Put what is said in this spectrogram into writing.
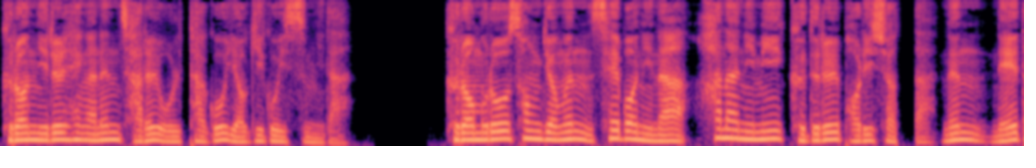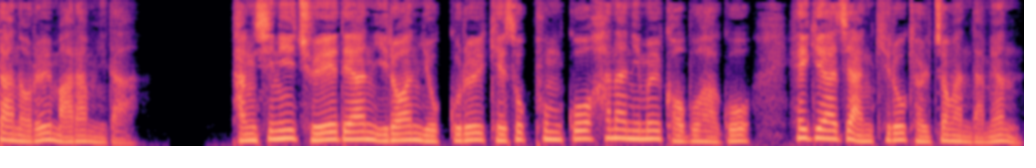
그런 일을 행하는 자를 옳다고 여기고 있습니다. 그러므로 성경은 세 번이나 하나님이 그들을 버리셨다는 네 단어를 말합니다. 당신이 죄에 대한 이러한 욕구를 계속 품고 하나님을 거부하고 회개하지 않기로 결정한다면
